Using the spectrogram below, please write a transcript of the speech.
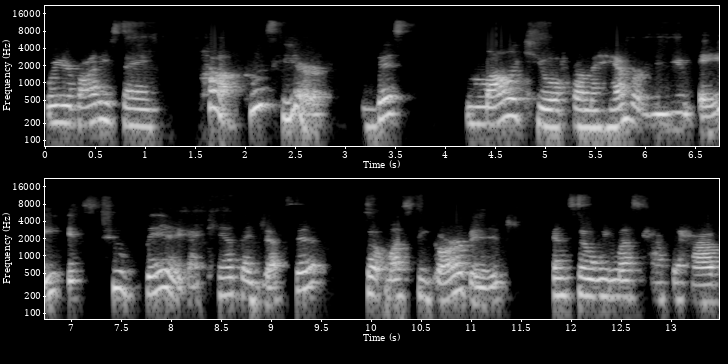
where your body's saying, huh, who's here? This molecule from the hamburger you ate, it's too big. I can't digest it. So it must be garbage. And so we must have to have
